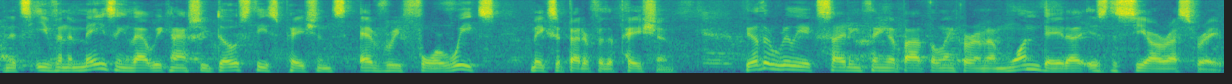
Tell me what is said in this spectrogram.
And it's even amazing that we can actually dose these patients every four weeks, makes it better for the patient. The other really exciting thing about the Linker MM1 data is the CRS rate.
